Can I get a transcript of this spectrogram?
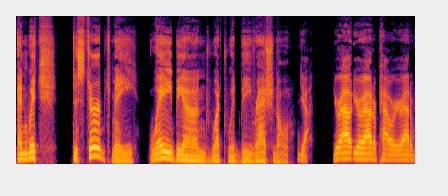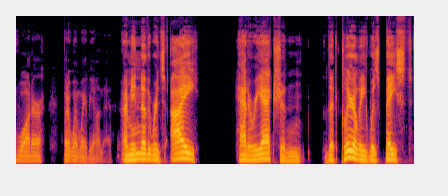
and which disturbed me way beyond what would be rational. Yeah. You're out you're out of power, you're out of water, but it went way beyond that. I mean, in other words, I had a reaction that clearly was based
